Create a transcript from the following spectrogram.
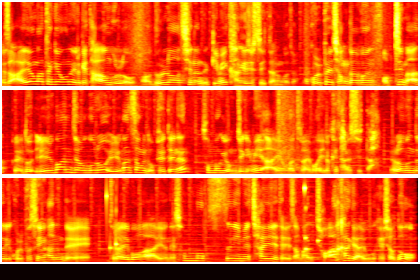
그래서 아이언 같은 경우는 이렇게 down blow 어, 눌러치는 느낌이 강해질 수 있다는 거죠. 골프의 정답은 없지만 그래도 일반적으로 일관성을 높일 때는 손목의 움직임이 아이언과 드라이버가 이렇게 다를 수 있다. 여러분들이 골프 스윙 하는데 드라이버와 아이언의 손목 쓰임의 차이에 대해서만 정확하게 알고 계셔도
